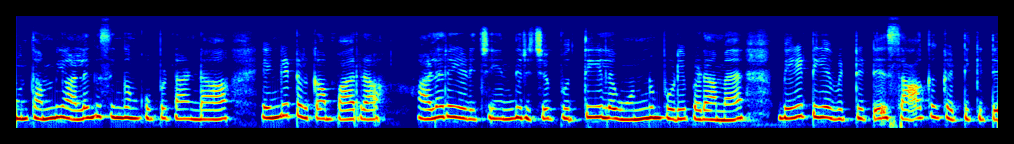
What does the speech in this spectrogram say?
உன் தம்பி அழகு சிங்கம் கூப்பிட்டான்டா. எங்கிட்ட இருக்கான் பாடுறா அலறி அடித்து எந்திரிச்சு புத்தியில் ஒன்றும் பிடிபடாமல் வேட்டியை விட்டுட்டு சாக்கு கட்டிக்கிட்டு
